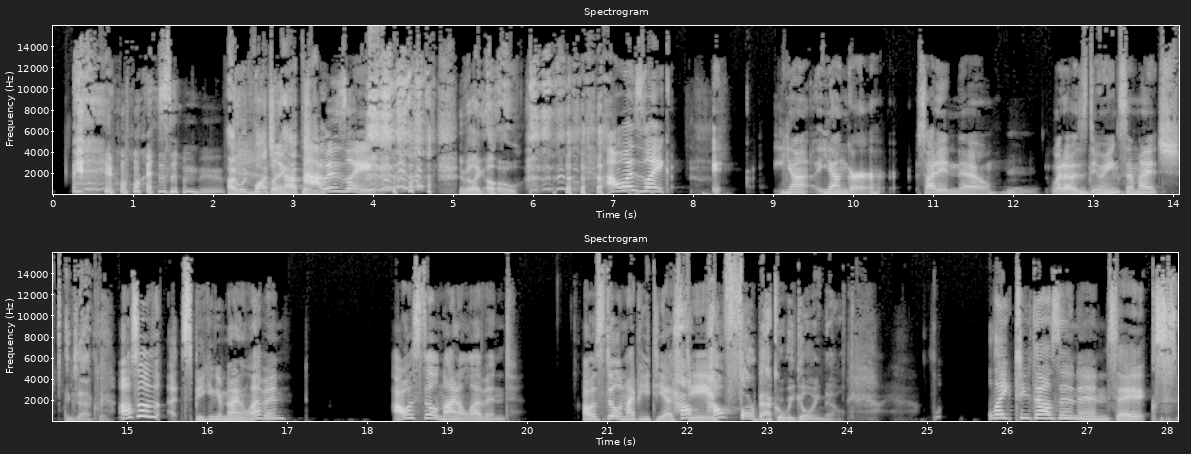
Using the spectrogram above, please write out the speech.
it was a move. I would watch Look, it happen I was like, and be like, "Uh oh." I was like it- young, younger, so I didn't know what I was doing so much. exactly. Also, speaking of 9 11, I was still 9 11. I was still in my How PTSD. how far back are we going now? like 2006,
